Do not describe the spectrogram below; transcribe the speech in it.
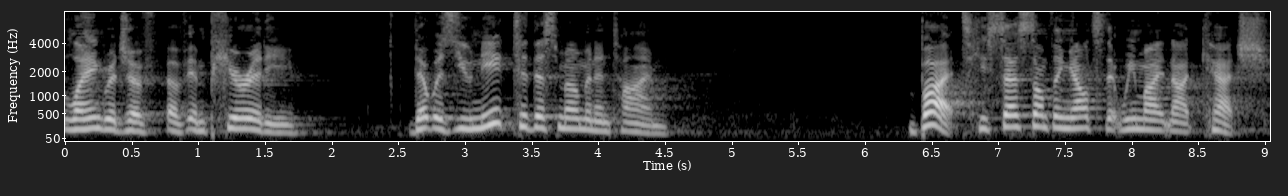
language of, of impurity that was unique to this moment in time. But he says something else that we might not catch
